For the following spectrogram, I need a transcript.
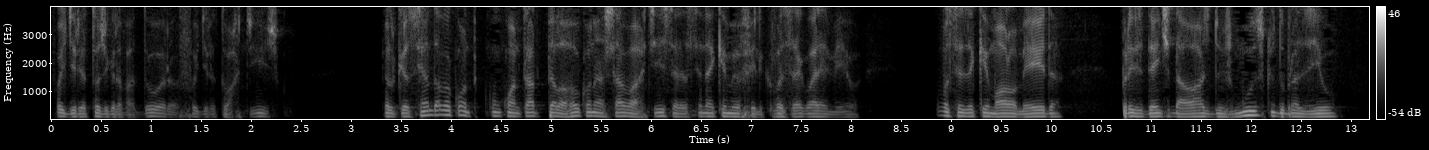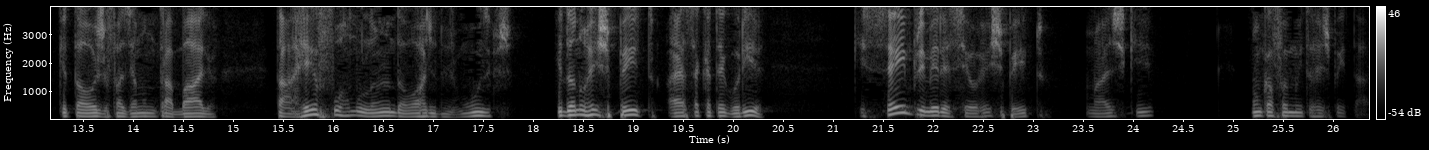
Foi diretor de gravadora, foi diretor artístico. Pelo que eu sei, andava com, com contrato pela rua quando achava artista. Era assim, aqui, meu filho, que você agora é meu. Com vocês aqui, Mauro Almeida, presidente da Ordem dos Músicos do Brasil, que está hoje fazendo um trabalho, está reformulando a Ordem dos Músicos e dando respeito a essa categoria que sempre mereceu respeito, mas que nunca foi muito respeitada.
